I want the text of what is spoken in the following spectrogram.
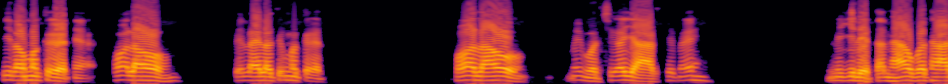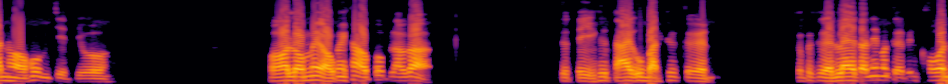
ที่เรามาเกิดเนี่ย เพราะเราเป็นไรเราจึงมาเกิด เพราะเรา ไม่หมดเชื้ออยากใช่ไหมมีกิเลสตัณหาอุปทานห่อหุ้มจิตอยู่ พอลมไม่ออกไม่เข้าปุ๊บเราก็จุติคือตายอุบัติคือเกิด ก็ไปเกิดอะไรตอนนี้มาเกิดเป็นคน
